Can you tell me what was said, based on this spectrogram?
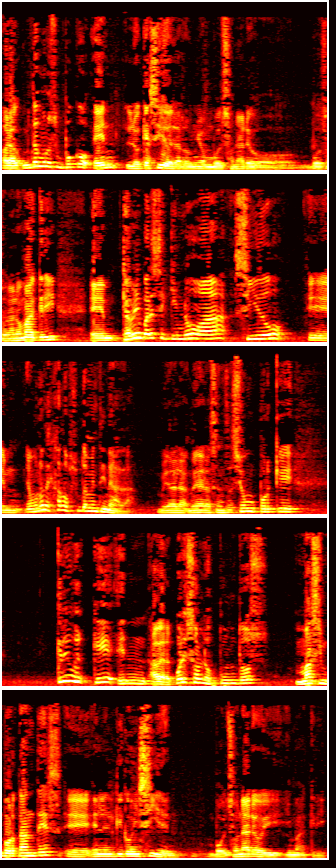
Ahora, metámonos un poco en lo que ha sido la reunión Bolsonaro-Macri, eh, que a mí me parece que no ha sido, eh, no ha dejado absolutamente nada, me da la, me da la sensación, porque creo que, en, a ver, ¿cuáles son los puntos más importantes en el que coinciden Bolsonaro y Macri?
